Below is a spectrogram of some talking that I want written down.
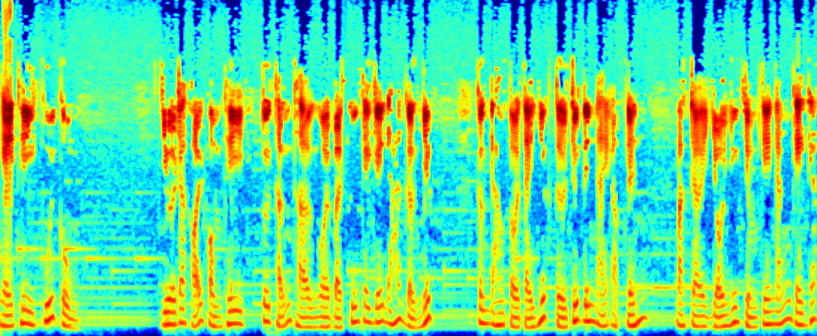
Ngày thi cuối cùng Vừa ra khỏi phòng thi, tôi thẫn thờ ngồi bệt xuống cái ghế đá gần nhất. Cơn đau tồi tệ nhất từ trước đến nay ập đến. Mặt trời dội những chùm tia nắng gây gắt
